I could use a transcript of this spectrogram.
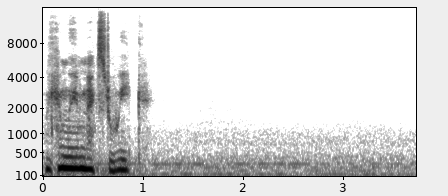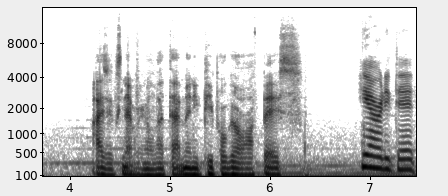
We can leave next week. Isaac's never gonna let that many people go off base. He already did.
